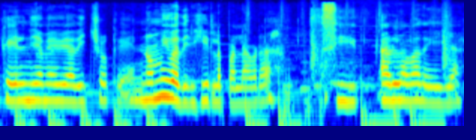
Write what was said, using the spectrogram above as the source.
que él ya me había dicho que no me iba a dirigir la palabra si hablaba de ella.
